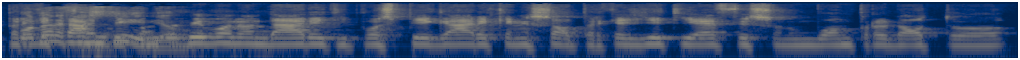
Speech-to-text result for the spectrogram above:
perché tanti fastidio. devono andare tipo a spiegare che ne so, perché gli ETF sono un buon prodotto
